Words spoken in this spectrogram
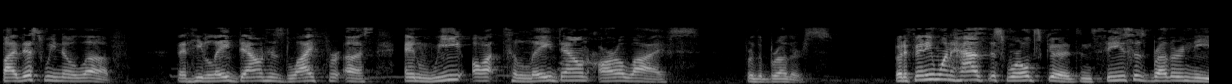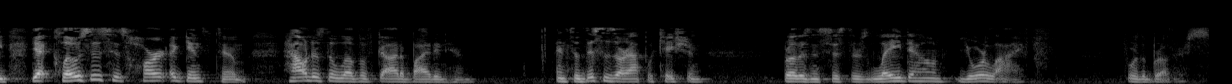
By this we know love, that he laid down his life for us, and we ought to lay down our lives for the brothers. But if anyone has this world's goods and sees his brother in need, yet closes his heart against him, how does the love of God abide in him? And so this is our application, brothers and sisters. Lay down your life for the brothers,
